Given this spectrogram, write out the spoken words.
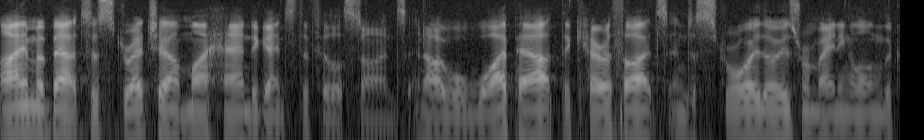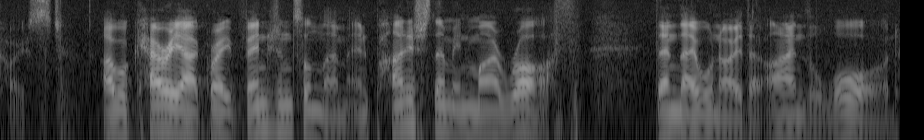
I am about to stretch out my hand against the Philistines, and I will wipe out the Kerethites and destroy those remaining along the coast. I will carry out great vengeance on them and punish them in my wrath. Then they will know that I am the Lord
